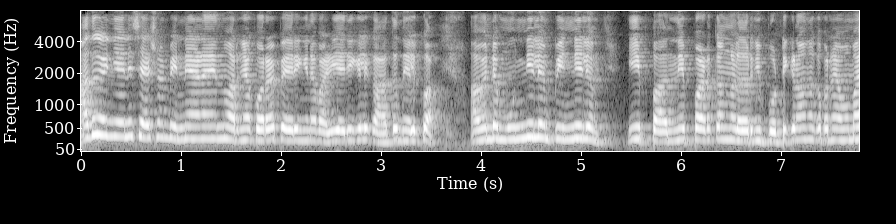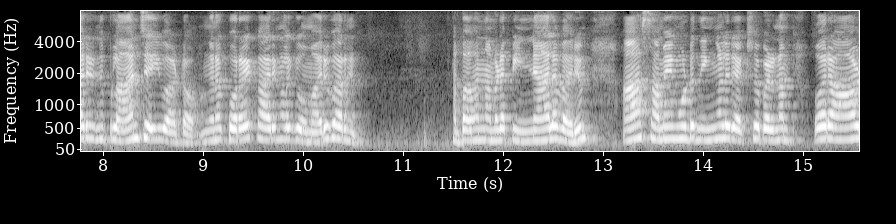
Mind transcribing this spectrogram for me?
അത് കഴിഞ്ഞതിന് ശേഷം പിന്നെയാണ് എന്ന് പറഞ്ഞാൽ കുറേ പേരിങ്ങനെ വഴിയരികിൽ കാത്തു നിൽക്കുക. അവന്റെ മുന്നിലും പിന്നിലും ഈ പന്നിപ്പടക്കങ്ങൾ എറിഞ്ഞ് പൊട്ടിക്കണമെന്നൊക്കെ പറഞ്ഞ് അവന്മാർ ഇരുന്ന് പ്ലാൻ ചെയ്യുക കേട്ടോ അങ്ങനെ കുറേ കാര്യങ്ങളൊക്കെ അവന്മാർ പറഞ്ഞു. അപ്പോൾ അവൻ നമ്മുടെ പിന്നാലെ വരും. ആ സമയം കൊണ്ട് നിങ്ങൾ രക്ഷപ്പെടണം. ഒരാൾ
